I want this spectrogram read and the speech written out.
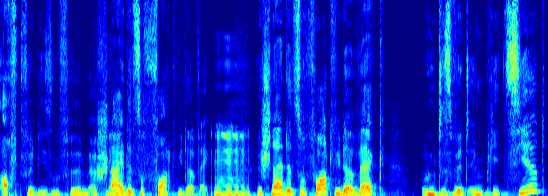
oft für diesen Film. Er schneidet sofort wieder weg. Mhm. Er schneidet sofort wieder weg und es wird impliziert,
